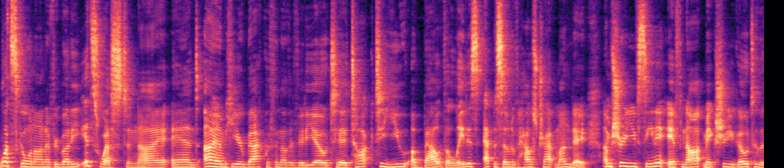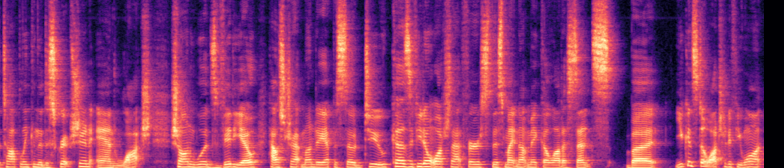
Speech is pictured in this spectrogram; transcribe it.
What's going on everybody? It's Weston Ney, and I am here back with another video to talk to you about the latest episode of HouseTrap Monday. I'm sure you've seen it. If not, make sure you go to the top link in the description and watch Shawn Woods' video, HouseTrap Monday episode 2, because if you don't watch that first, this might not make a lot of sense, but you can still watch it if you want,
